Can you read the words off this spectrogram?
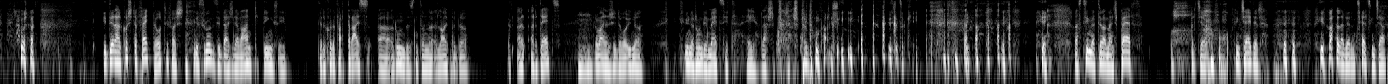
lura. E der halt costa fetta o tu fas dis runde si dai in avanti dings e der coda far trais uh, rundes und dann leipe de ar ardez per meine si dava una una runde mezzit hey lascia lascia per buon Marcus ist okay Las team naturalmente spers. Perché finché der rivale der Chelsea già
